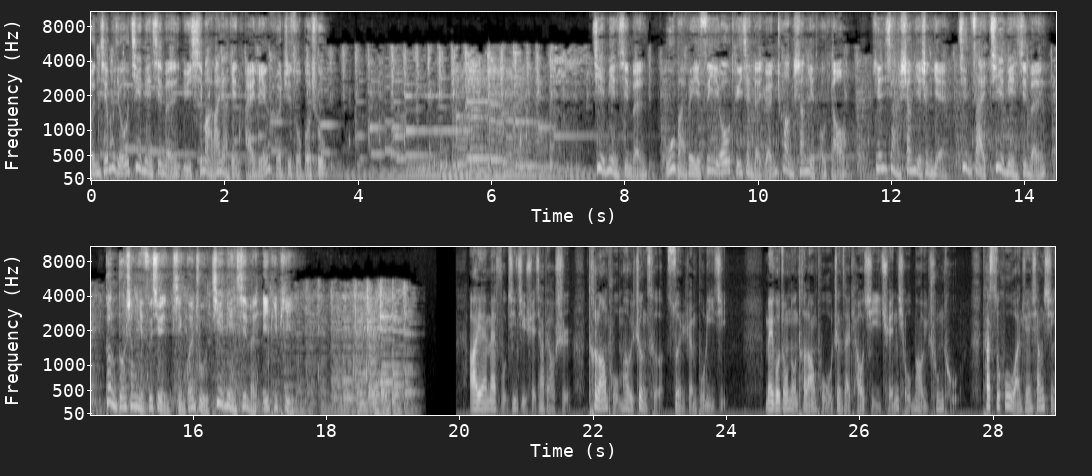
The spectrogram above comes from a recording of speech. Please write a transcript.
本节目由界面新闻与喜马拉雅电台联合制作播出。界面新闻五百位 CEO 推荐的原创商业头条，天下商业盛宴尽在界面新闻。更多商业资讯，请关注界面新闻 APP。IMF 经济学家表示，特朗普贸易政策损人不利己。美国总统特朗普正在挑起全球贸易冲突，他似乎完全相信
